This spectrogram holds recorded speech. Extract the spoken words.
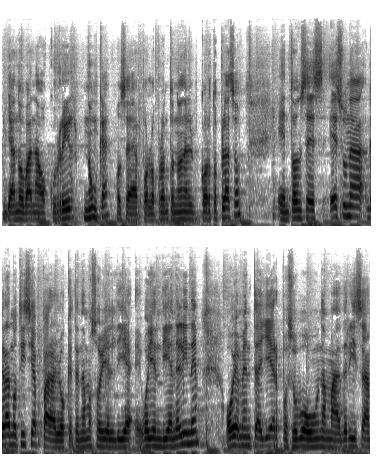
ya no van a ocurrir nunca, o sea, por lo pronto no en el corto plazo. Entonces, es una gran noticia para lo que tenemos hoy, el día, hoy en día en el INE. Obviamente ayer pues hubo una madriza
